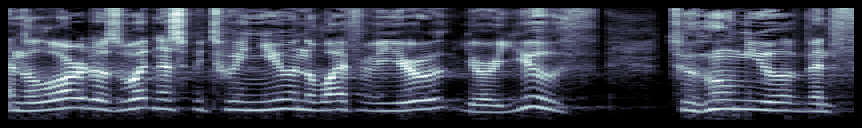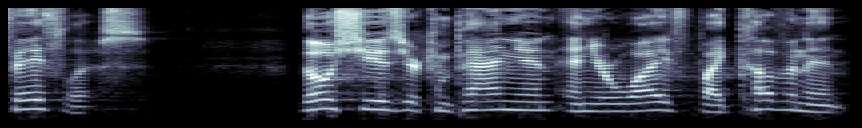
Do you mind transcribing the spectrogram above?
And the Lord was witness between you and the wife of your, your youth, to whom you have been faithless. Though she is your companion and your wife by covenant,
